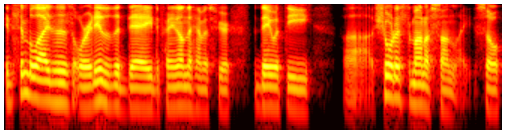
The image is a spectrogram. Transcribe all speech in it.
it symbolizes, or it is the day, depending on the hemisphere, the day with the uh, shortest amount of sunlight. So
